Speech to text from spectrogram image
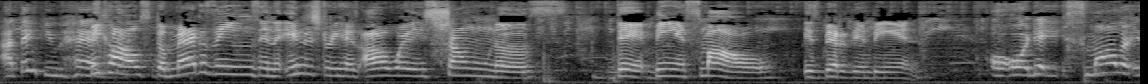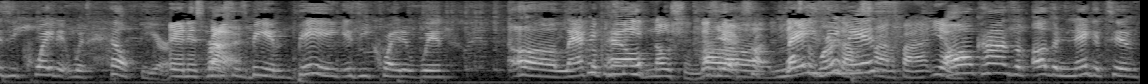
I think you had Because the magazines in the industry has always shown us that being small is better than being or, or that smaller is equated with healthier, And it's versus not. being big is equated with uh lack of health, notion that's, uh, what I'm trying, that's the word i was trying to find yeah all kinds of other negative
